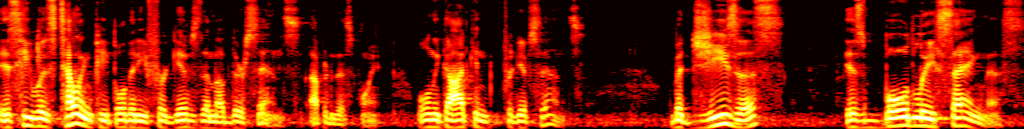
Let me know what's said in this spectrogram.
is he was telling people that he forgives them of their sins up to this point. Only God can forgive sins. But Jesus is boldly saying this.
